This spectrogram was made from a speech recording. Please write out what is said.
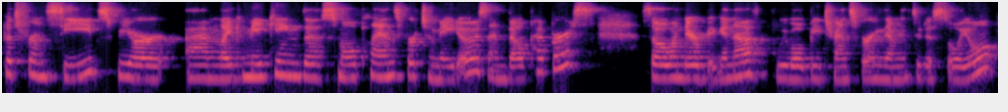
put from seeds. We are um, like making the small plants for tomatoes and bell peppers. So when they're big enough, we will be transferring them into the soil.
